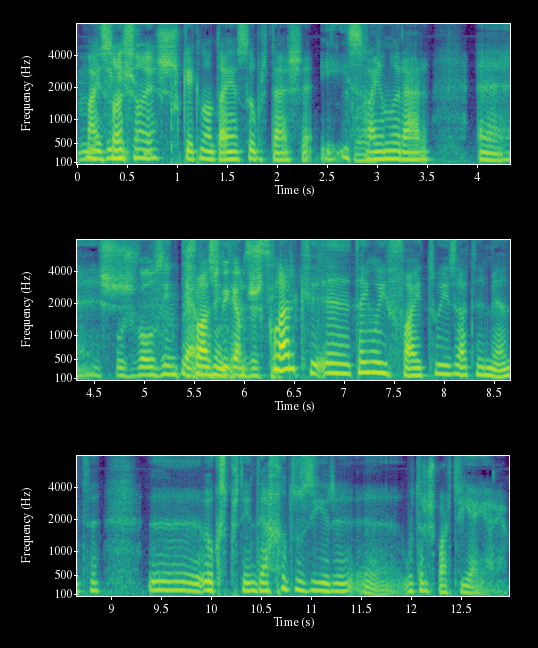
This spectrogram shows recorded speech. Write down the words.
mais emissões, emissões. porque é que não têm a sobretaxa? E isso claro. vai onerar as, os voos internos, os voos internos. digamos assim. Claro que uh, tem um efeito, exatamente, uh, o que se pretende é reduzir uh, o transporte via aérea.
